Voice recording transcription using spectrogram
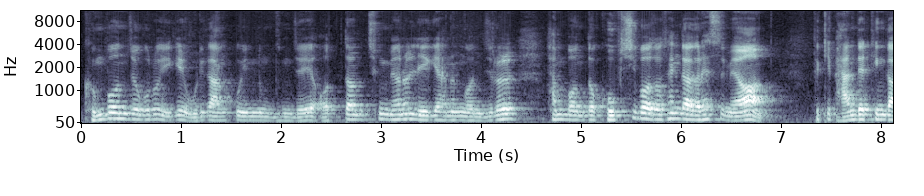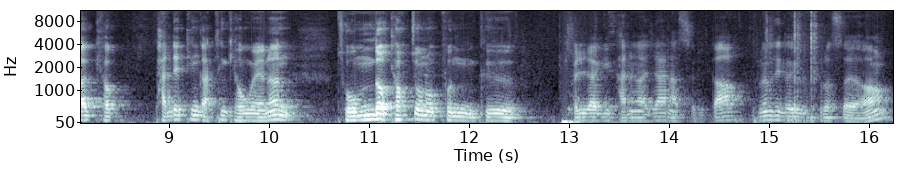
근본적으로 이게 우리가 안고 있는 문제의 어떤 측면을 얘기하는 건지를 한 번 더 곱씹어서 생각을 했으면 특히 반대팀과 격, 반대팀 같은 경우에는 좀 더 격조 높은 그 전략이 가능하지 않았을까 그런 생각이 좀 들었어요.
